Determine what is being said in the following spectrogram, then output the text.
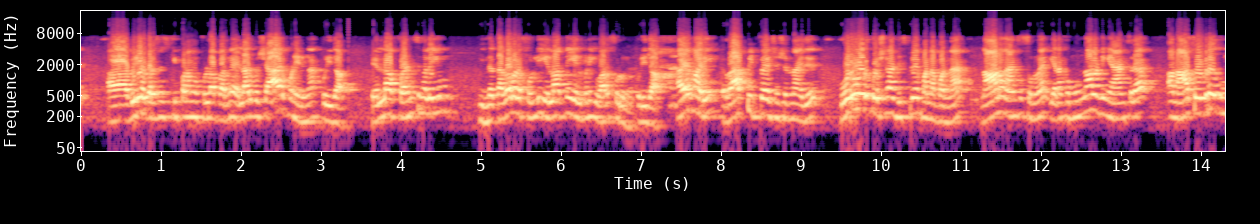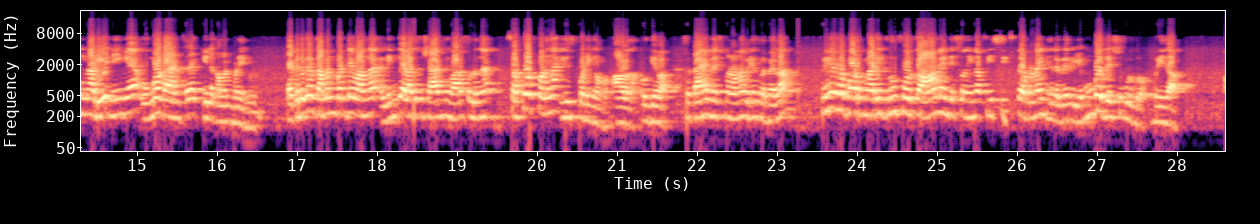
வீடியோ பர்சன் ஸ்கிப் பண்ணாம ஃபுல்லா பாருங்க. எல்லாருக்கும் ஷேர் பண்ணிருங்க புரியுதா? எல்லா ஃப்ரெண்ட்ஸுங்களையும் இந்த தகவலை சொல்லி எல்லாத்தையும் ஏழு மணிக்கு வர சொல்லுங்க. புரியுதா? அதே மாதிரி ரேபிட் ஃபயர் செஷன் தான் இது. ஒரு ஒரு கொஸ்டினா டிஸ்ப்ளே பண்ண பண்ண நானும் ஆன்சர் சொல்லுவேன். எனக்கு முன்னால நீங்க ஆன்சரை நான் சொல்றதுக்கு முன்னாடியே நீங்க உங்களோட ஆன்சரை கீழே கமெண்ட் பண்ணிருக்கணும் டக்கு டக்கு கமெண்ட் பண்ணிட்டே வாங்க. லிங்க் எல்லாத்துக்கும் ஷேர் பண்ணி வர சொல்லுங்க. சப்போர்ட் பண்ணுங்க யூஸ் பண்ணிக்கோங்க. அவ்வளவுதான். ஓகேவா சோ டைம் வேஸ்ட் பண்ணணும் வீடியோக்குள்ள போயிடலாம். வீடியோக்குள்ள போறதுக்கு முன்னாடி குரூப் ஃபோருக்கு ஆன்லைன் டெஸ்ட் வந்தீங்கன்னா ஃபீஸ் சிக்ஸ் டபுள் நைன் இதுல வெறும் எண்பது டெஸ்ட் கொடுக்குறோம். புரியுதா?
